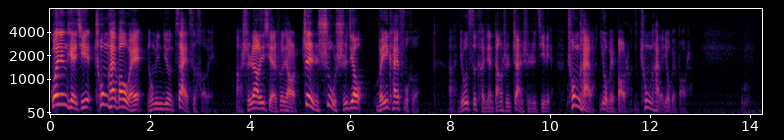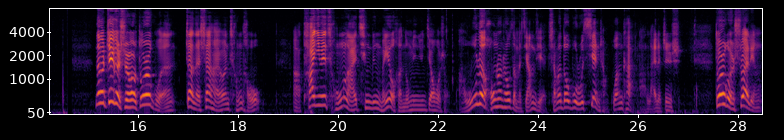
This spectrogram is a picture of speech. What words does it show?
关宁铁骑冲开包围，农民军再次合围。啊，史料里写说叫阵数十交，围开复合，啊，由此可见当时战事之激烈，冲开了又被包上，冲开了又被包上。那么这个时候，多尔衮站在山海关城头，啊，他因为从来清兵没有和农民军交过手，啊，无论洪承畴怎么讲解，什么都不如现场观看啊来的真实。多尔衮率领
